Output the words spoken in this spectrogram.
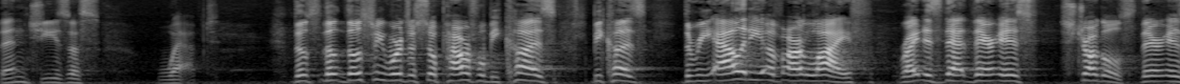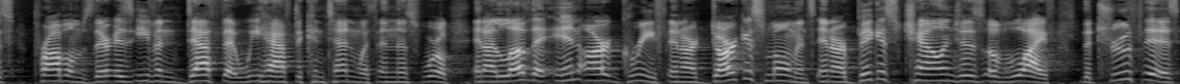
Then Jesus wept. Those, those three words are so powerful because, because the reality of our life, right, is that there is struggles, there is problems. There is even death that we have to contend with in this world. And I love that in our grief, in our darkest moments, in our biggest challenges of life, the truth is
